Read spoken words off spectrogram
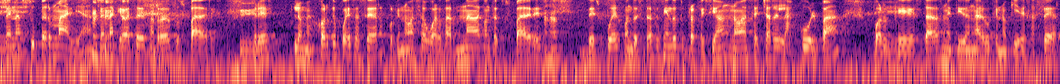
Suena súper mal, ¿ya? Suena que vas a deshonrar a tus padres. Pero es lo mejor que puedes hacer porque no vas a guardar nada contra tus padres. Después, cuando estás haciendo tu profesión, no vas a echarle la culpa porque estás metido en algo que no quieres hacer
